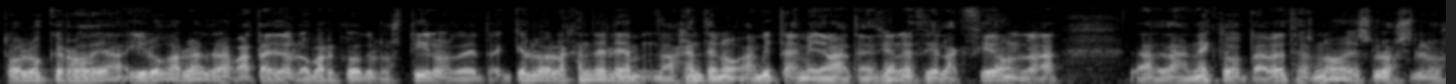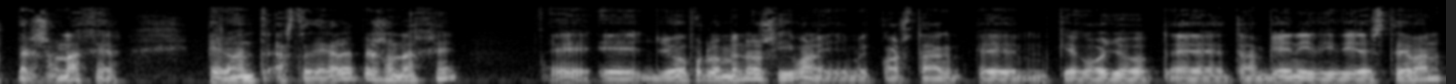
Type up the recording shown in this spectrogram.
todo lo que rodea, y luego hablar de la batalla, de los barcos, de los tiros, de, que es lo que la gente, la gente no, a mí también me llama la atención, es decir, la acción, la, la, anécdota a veces, ¿no? Es los, los personajes. Pero hasta llegar al personaje, eh, eh, yo por lo menos, y bueno, y me consta que, que Goyo eh, también y, y Esteban,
